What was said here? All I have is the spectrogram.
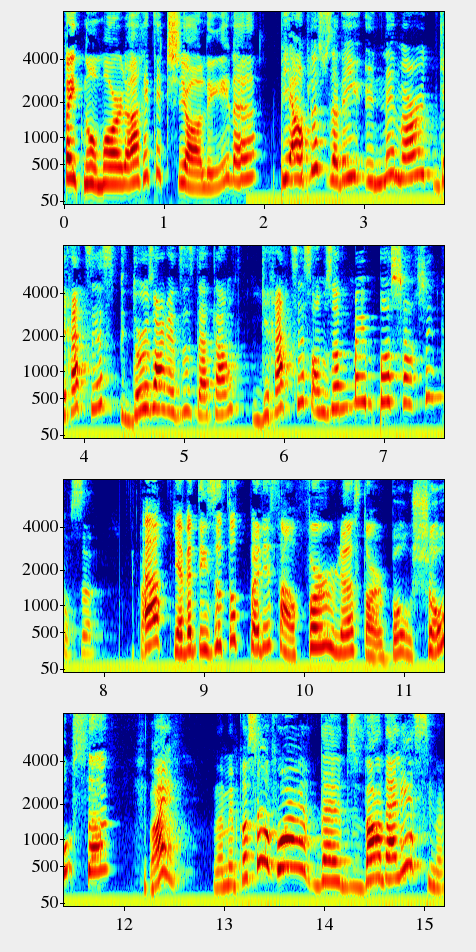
Fate No More, là. Arrêtez de chialer, là. Puis en plus, vous avez eu une émeute gratis, puis 2h10 d'attente gratis. On vous a même pas chargé pour ça. Ah, il y avait des autos de police en feu, là. C'est un beau show, ça. Ouais. Vous n'aimez pas ça voir de- du vandalisme?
